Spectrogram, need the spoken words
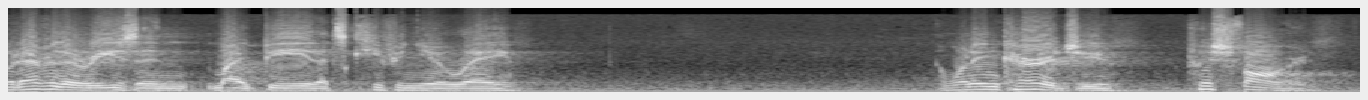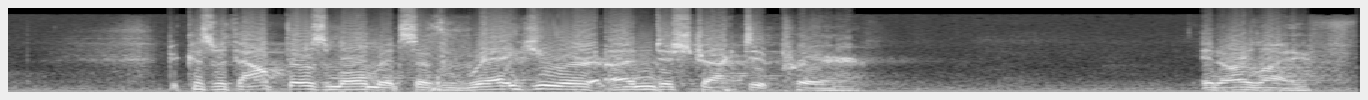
Whatever the reason might be that's keeping you away, I want to encourage you, push forward. Because without those moments of regular, undistracted prayer in our life,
